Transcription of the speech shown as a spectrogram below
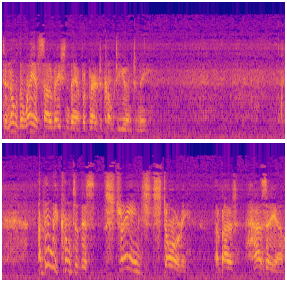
to know the way of salvation, they are prepared to come to you and to me. And then we come to this strange story about Hazael.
